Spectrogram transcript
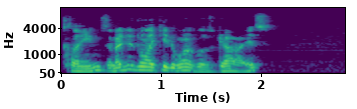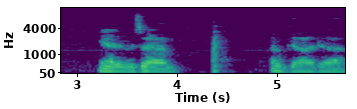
claims, and I didn't like either one of those guys. Yeah, there was um, oh god, uh,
